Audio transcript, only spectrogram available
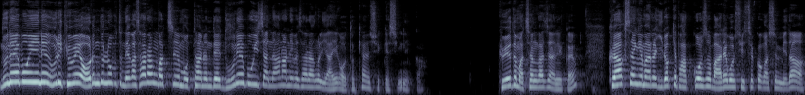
눈에 보이는 우리 교회 어른들로부터 내가 사랑받지 못하는데, 눈에 보이지 않는 하나님의 사랑을 이 아이가 어떻게 할 수 있겠습니까? 교회도 마찬가지 아닐까요? 그 학생의 말을 이렇게 바꾸어서 말해볼 수 있을 것 같습니다.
